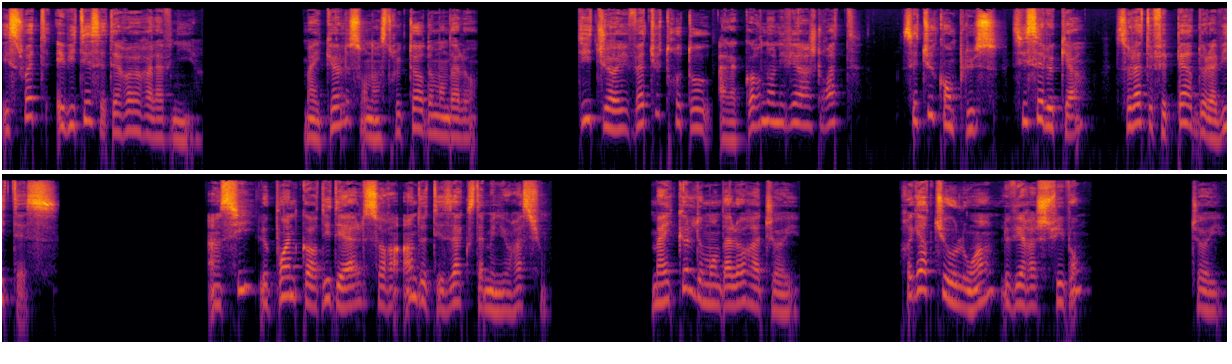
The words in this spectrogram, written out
et souhaite éviter cette erreur à l'avenir. Michael, son instructeur, demande alors Dis Joy, vas-tu trop tôt à la corde dans les virages droites Sais-tu qu'en plus, si c'est le cas, cela te fait perdre de la vitesse Ainsi, le point de corde idéal sera un de tes axes d'amélioration. Michael demande alors à Joy Regardes-tu au loin le virage suivant? Joy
